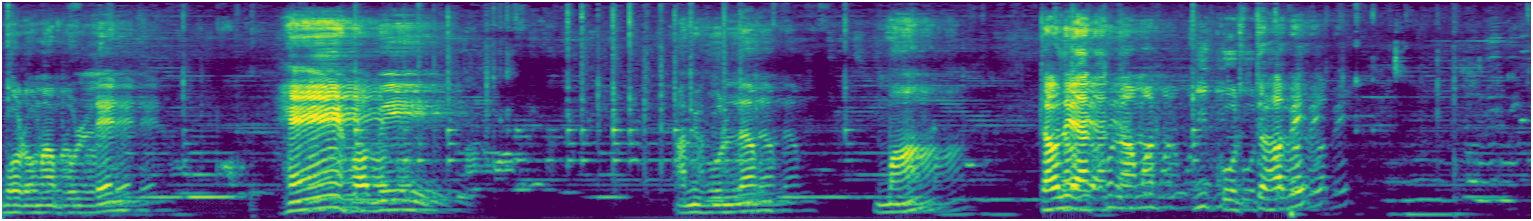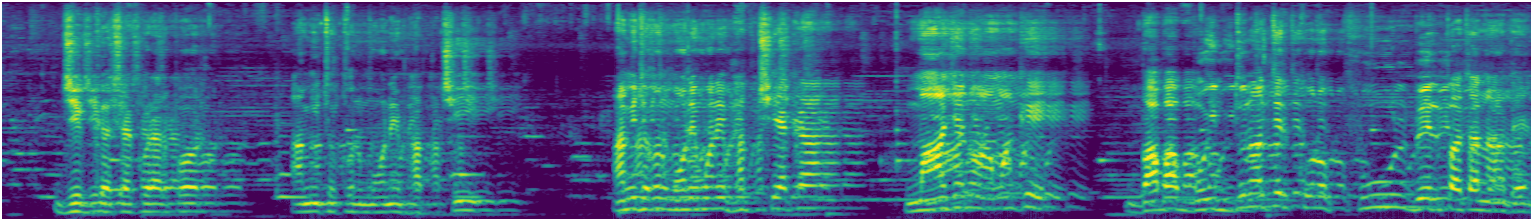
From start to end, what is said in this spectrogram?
বড় মা বললেন হ্যাঁ হবে। আমি বললাম, মা, তাহলে এখন আমার কি করতে হবে? জিজ্ঞাসা করার পর আমি তখন মনে ভাবছি, আমি তখন মনে মনে ভাবছি, একা মা যেন আমাকে বাবা বৈদ্যনাথের কোনো ফুল বেলপাতা না দেন।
